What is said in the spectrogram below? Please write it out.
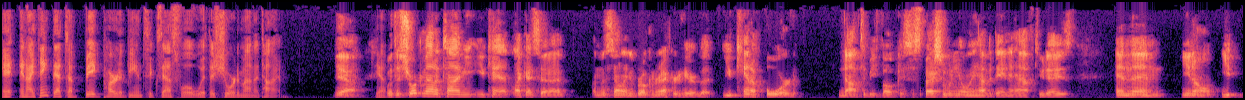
And, and I think that's a big part of being successful with a short amount of time. Yeah. Yeah. With a short amount of time, you, you can't, like I said, I, I'm going to sound like a broken record here, but you can't afford not to be focused, especially when you only have a day and a half, two days. And then, you know, you,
